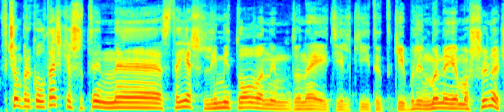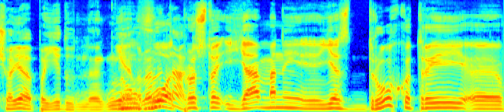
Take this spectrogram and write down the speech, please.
В чому прикол тачки, що ти не стаєш лімітованим до неї тільки. І ти такий, блін, в мене є машина, що я поїду. Ні, ну, воно вот, не так. просто я в мене є друг, котрий е,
